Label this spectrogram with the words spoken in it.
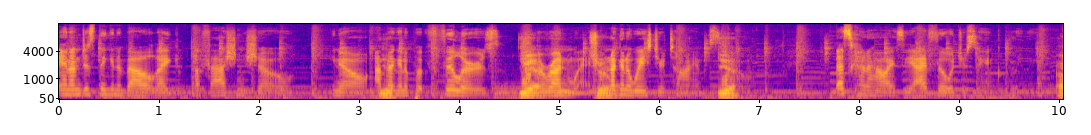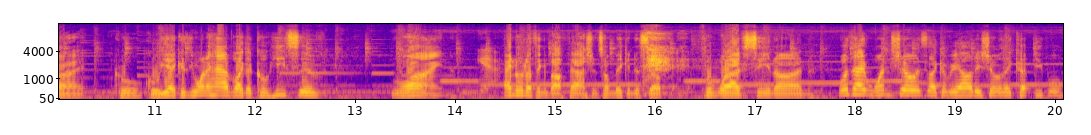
And I'm just thinking about like a fashion show. You know, I'm Yeah. not gonna put fillers Yeah, on the runway. true. I'm not gonna waste your time. So Yeah. That's kind of how I see it. I feel what you're saying completely. All right, cool, cool. Yeah, because you want to have like a cohesive line. Yeah. I know nothing about fashion, so I'm making this up from what I've seen on. What's that one show? It's like a reality show where they cut people.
